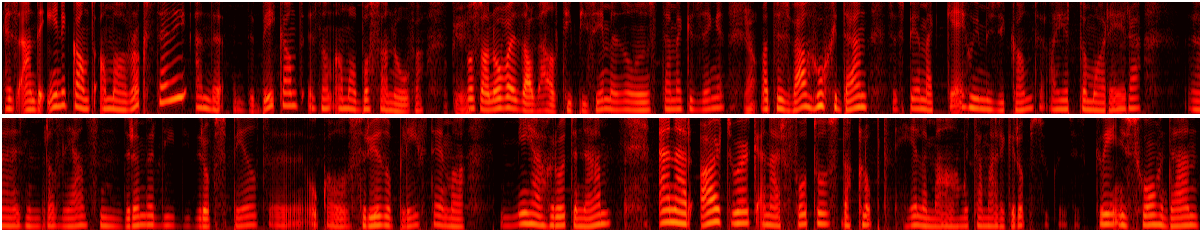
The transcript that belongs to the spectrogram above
is aan de ene kant allemaal rocksteady en de, de B-kant is dan allemaal bossa nova. Bossa Nova is dat wel typisch, hè, met zo'n stemmetje zingen. Ja. Maar het is wel goed gedaan. Ze spelen met keigoede muzikanten. Ayrton Moreira eh, is een Braziliaanse drummer die, die erop speelt. eh, ook al serieus op leeftijd, maar mega grote naam. En haar artwork en haar foto's, dat klopt helemaal. Je moet dat maar een keer opzoeken. Het is, ik weet niet, schoon gedaan.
